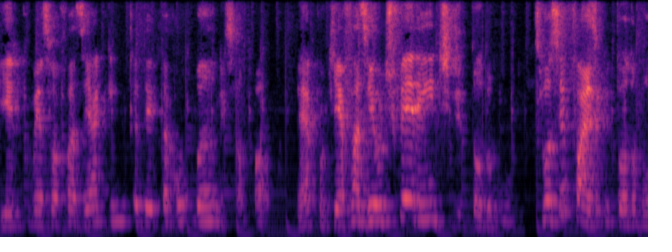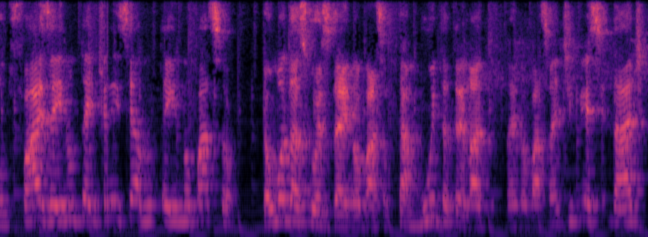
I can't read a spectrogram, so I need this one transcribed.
E ele começou a fazer, a clínica dele tá bombando em São Paulo. Né? Porque é fazer o diferente de todo mundo. Se você faz o que todo mundo faz, aí não tem diferencial, não tem inovação. Então, uma das coisas da inovação que está muito atrelada na inovação é diversidade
